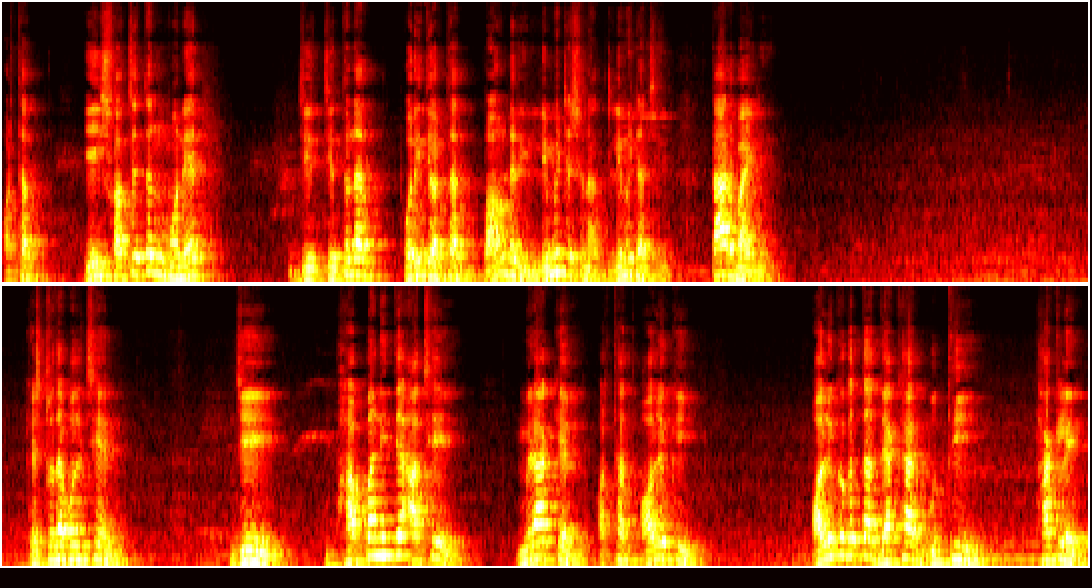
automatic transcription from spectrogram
অর্থাৎ এই সচেতন মনের যে চেতনার পরিধি অর্থাৎ বাউন্ডারি লিমিটেশন লিমিট আছে, তার বাইরে। কেষ্টদা বলছেন যে, ভাববাণীতে আছে মিরাকেল অর্থাৎ অলৌকিক, অলৌকিকতা দেখার বুদ্ধি থাকলে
